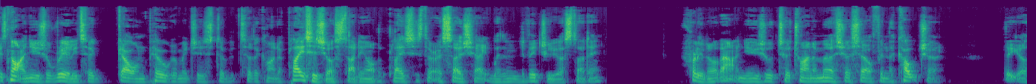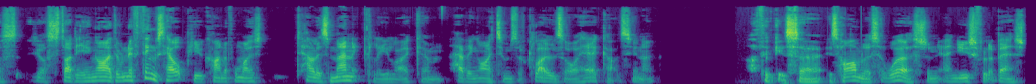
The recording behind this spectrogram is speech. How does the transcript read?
It's not unusual really to go on pilgrimages to, to the kind of places you're studying or the places that are associated with an individual you're studying. Probably not that unusual to try and immerse yourself in the culture that you're you're studying either. And if things help you, kind of almost talismanically, like um, having items of clothes or haircuts, you know, I think it's uh, it's harmless at worst and, and useful at best.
